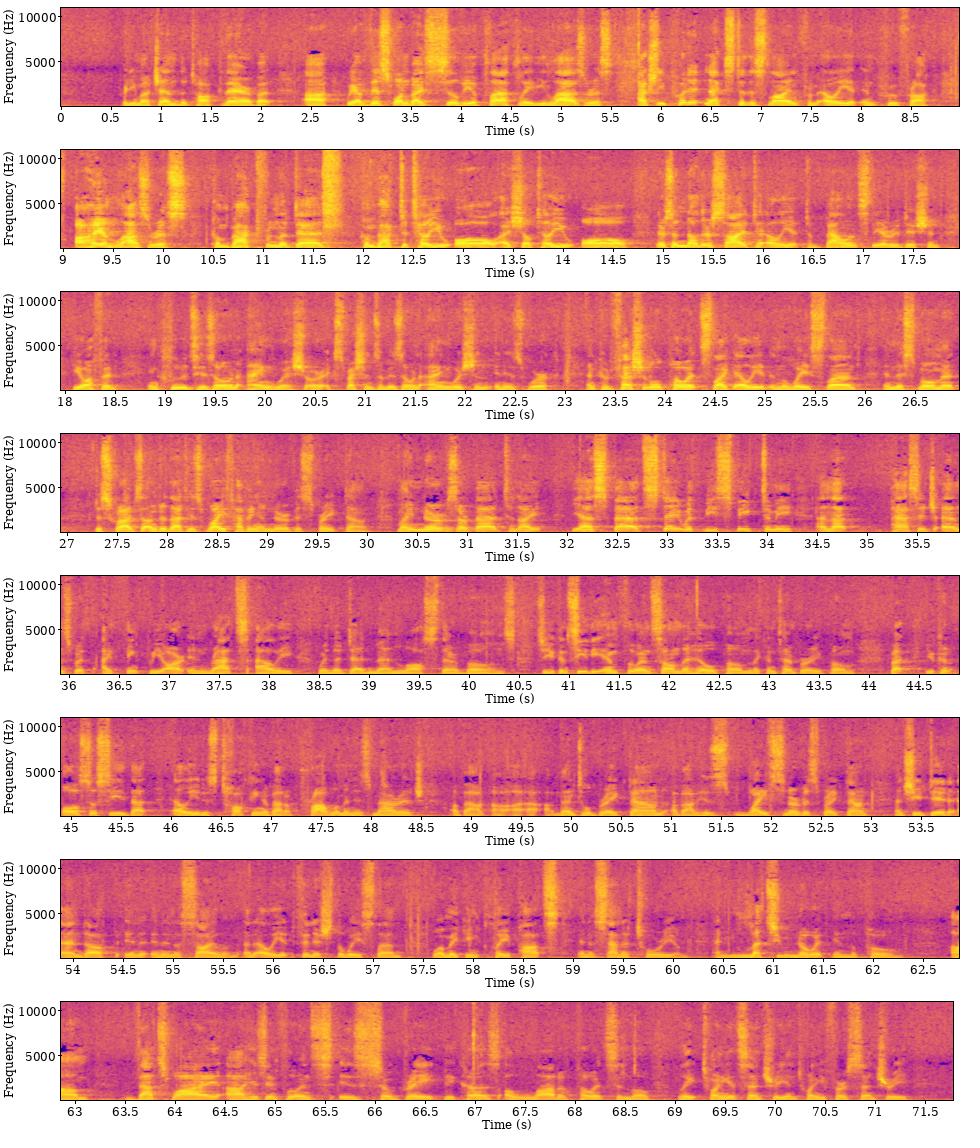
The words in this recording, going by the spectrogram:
pretty much end the talk there. But uh, we have this one by Sylvia Plath, Lady Lazarus. I actually put it next to this line from Eliot in Prufrock I am Lazarus, come back from the dead come back to tell you all. I shall tell you all. There's another side to Eliot to balance the erudition. He often includes his own anguish or expressions of his own anguish in, in his work. And confessional poets like Eliot in The Wasteland, in this moment, describes under that his wife having a nervous breakdown. My nerves are bad tonight. Yes, bad. Stay with me. Speak to me. And that passage ends with, I think we are in Rat's Alley where the dead men lost their bones. So you can see the influence on the Hill poem, the contemporary poem. But you can also see that Eliot is talking about a problem in his marriage, about a, a, a, mental breakdown, about his wife's nervous breakdown, and she did end up in, in an asylum. And Eliot finished The Wasteland while making clay pots in a sanatorium, and he lets you know it in the poem. Um, that's why uh, his influence is so great because a lot of poets in the late 20th century and 21st century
